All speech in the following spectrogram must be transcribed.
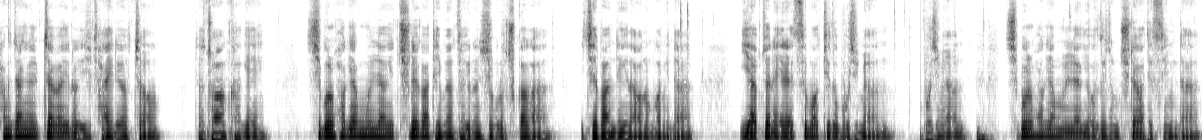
상장 일자가 1월 24일이었죠. 자, 정확하게 10월 확약 물량이 출회가 되면서 이런 식으로 주가가 이 재반등이 나오는 겁니다. 이 앞전 LS버티도 보시면 보시면 10월 확약 물량이 여기서 좀 출회가 됐습니다.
